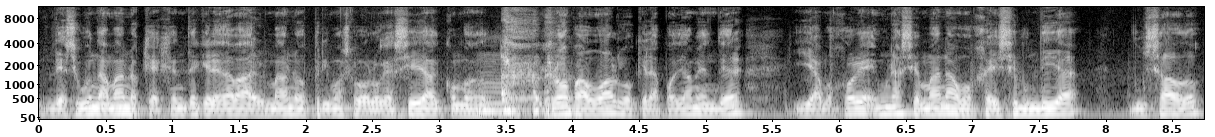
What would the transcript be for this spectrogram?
de segunda mano, que hay gente que le daba hermanos, primos o lo que sea, como Mm. ropa o algo que la podía vender, y a lo mejor en una semana o ese un día, un sábado,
